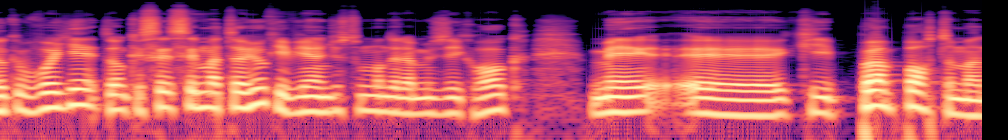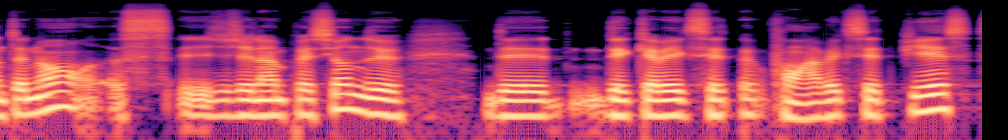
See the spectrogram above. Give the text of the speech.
Donc vous voyez, donc c'est ces matériaux qui viennent justement de la musique rock, mais euh, qui, peu importe maintenant, j'ai l'impression de, qu'avec cette, pièce,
